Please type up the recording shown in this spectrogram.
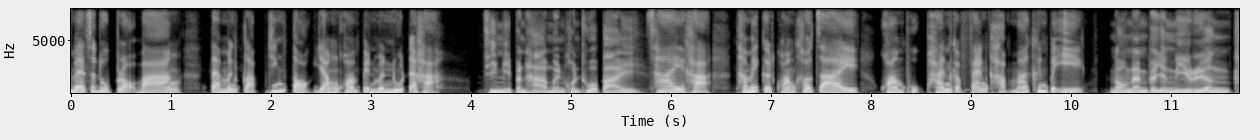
แม้จะดูเปราะบาง แต่มันกลับยิ่งตอกย้ำความเป็นมนุษย์อะค่ะ ที่มีปัญหาเหมือนคนทั่วไป ใช่ค่ะทำให้เกิดความเข้าใจ ความผูกพันกับแฟนคลับมากขึ้นไปอีก นอกนั้นก็ยังมีเรื่องค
